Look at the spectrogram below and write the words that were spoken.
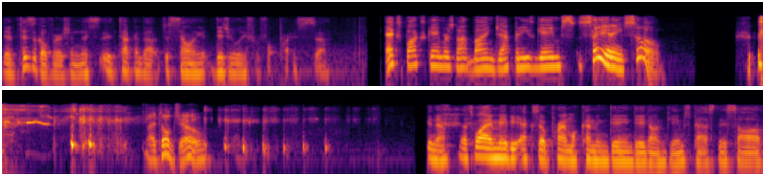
The physical version. This is talking about just selling it digitally for full price. So. Xbox gamers not buying Japanese games. Say it ain't so. I told Joe. You know, that's why maybe Exoprimal coming day and date on Games Pass. They saw,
